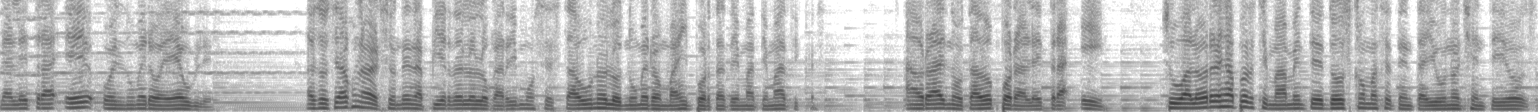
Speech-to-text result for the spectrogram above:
la letra E o el número Euler. Asociado con la versión de Napier de los logaritmos está uno de los números más importantes de matemáticas, ahora denotado por la letra E. Su valor es aproximadamente 2,7182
